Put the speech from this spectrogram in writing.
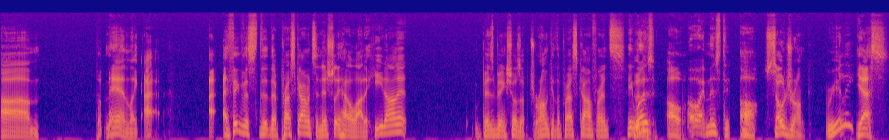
Um, but man, like I, I, I think this the, the press conference initially had a lot of heat on it. Bisping shows up drunk at the press conference. He was? oh, Oh, I missed it. oh, so drunk. Really? Yes.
